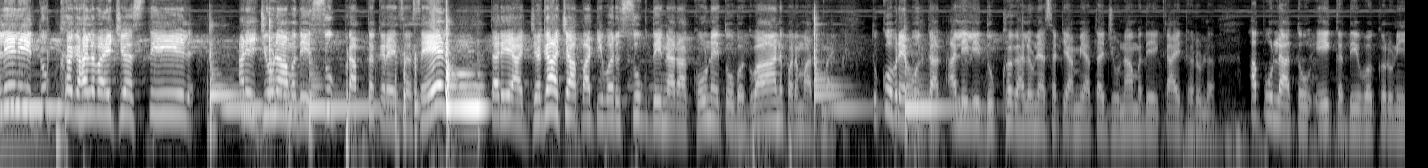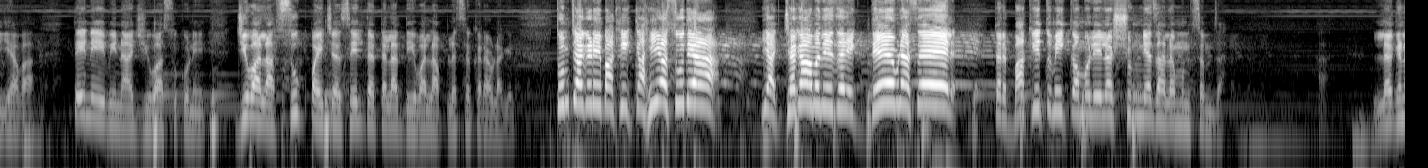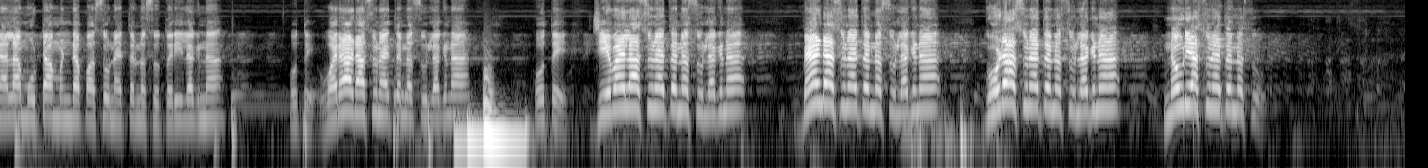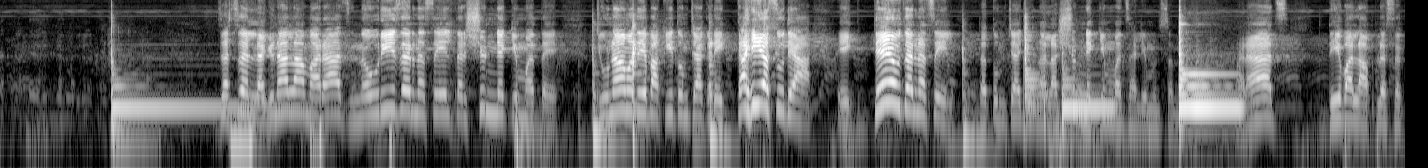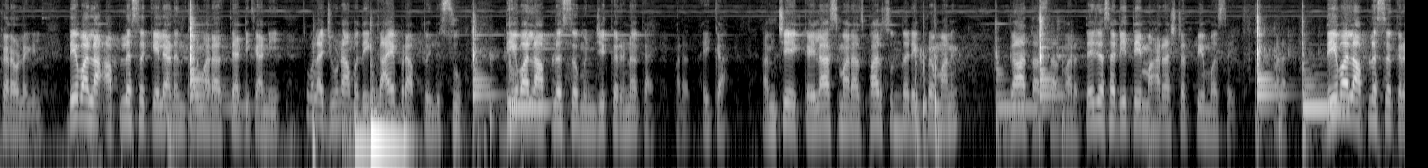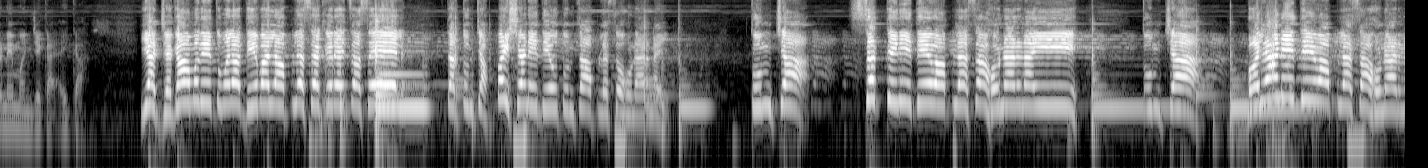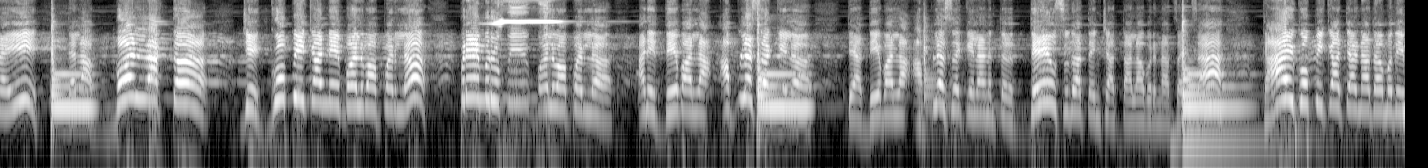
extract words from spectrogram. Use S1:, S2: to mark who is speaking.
S1: आलेली दुःख घालवायची असतील आणि जीवनामध्ये सुख प्राप्त करायचं असेल तर या जगाच्या पाठीवर सुख देणारा कोण आहे तो भगवान परमात्मा आहे. तुकोबरे बोलतात आलेली दुःख घालवण्यासाठी आम्ही आता जीवनामध्ये काय ठरवलं? आपुला तो एक देव करून घ्यावा. तेने विना जीवा सुकणे. जीवाला सुख पाहिजे असेल तर त्याला देवाला आपलंसं करावं लागेल. तुमच्याकडे बाकी काही असू द्या. या जगामध्ये जर एक देव नसेल तर बाकी तुम्ही कमवलेलं शून्य झालं म्हणून समजा. लग्नाला मोठा मंडप असू नाही तर नसो तरी लग्न होते. वराड असू नाही तर नसू लग्न होते. जेवायला असू नाही तर नसू लग्न. बँड असू नाही तर नसू लग्न. घोडा असू नाही तर नसू लग्न. नवरी असू नाही तर नसू. जसं लग्नाला महाराज नवरी जर नसेल तर शून्य किंमत आहे. जीवनामध्ये बाकी तुमच्याकडे काही असू द्या. एक देव जर नसेल तर तुमच्या जीवनाला शून्य किंमत झाली म्हणून समजा. महाराज देवाला आपलंसं करावं लागेल. देवाला आपलंसं केल्यानंतर महाराज त्या ठिकाणी तुम्हाला जीवनामध्ये काय प्राप्त होईल? सुख. देवाला आपलंसं म्हणजे करणं काय? महाराज ऐका. आमचे कैलास महाराज फार सुंदर एक प्रमाण गात असतात महाराज. त्याच्यासाठी ते महाराष्ट्रात फेमस आहे देवाला आपलंसं करणे म्हणजे काय? ऐका. या जगामध्ये तुम्हाला देवाला आपलंसं करायचं असेल तर तुमच्या पैशाने देव तुमचा आपलंसं होणार नाही. तुमच्या सत्तेने देव आपलासा होणार नाही. तुमच्या बलाने देव आपलासा होणार नाही. त्याला बल लागतं. जे गोपिकांनी बल वापरलं प्रेमरूपी बल वापरलं आणि देवाला आपलंस केलं त्या देवाला आपलंस केल्यानंतर देव सुद्धा त्यांच्या तालावर नाचायचा. काय गोपिका त्या नादामध्ये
